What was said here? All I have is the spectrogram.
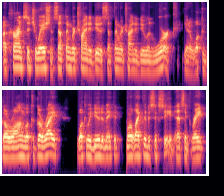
a current situation, something we're trying to do, something we're trying to do in work, you know, what could go wrong, what could go right, what can we do to make it more likely to succeed? That's a great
